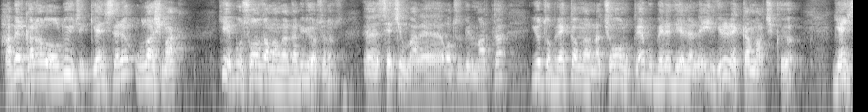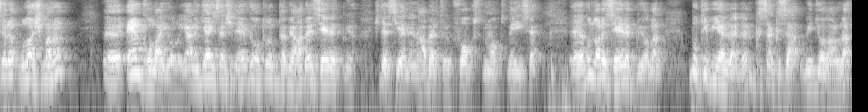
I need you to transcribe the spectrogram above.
haber kanalı olduğu için gençlere ulaşmak ki bu son zamanlarda biliyorsunuz e, seçim var e, 31 Mart'ta. YouTube reklamlarına çoğunlukla bu belediyelerle ilgili reklamlar çıkıyor. Gençlere ulaşmanın e, en kolay yolu. Yani gençler şimdi evde oturup da bir haber seyretmiyor. İşte CNN, Habertürk, Fox, Mox neyse e, bunları seyretmiyorlar. Bu tip yerlerden kısa kısa videolarla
